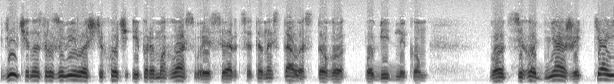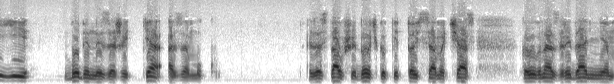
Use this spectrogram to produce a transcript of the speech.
дівчина зрозуміла, що хоч і перемогла своє серце, та не стала з того побідником, бо от цього дня життя її буде не за життя, а за муку. Заставши дочку під той самий час, коли вона з риданням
